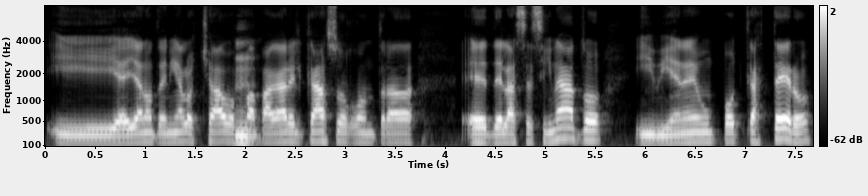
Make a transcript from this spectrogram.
y ella no tenía los chavos Mm. para pagar el caso contra eh, del asesinato y viene un podcastero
